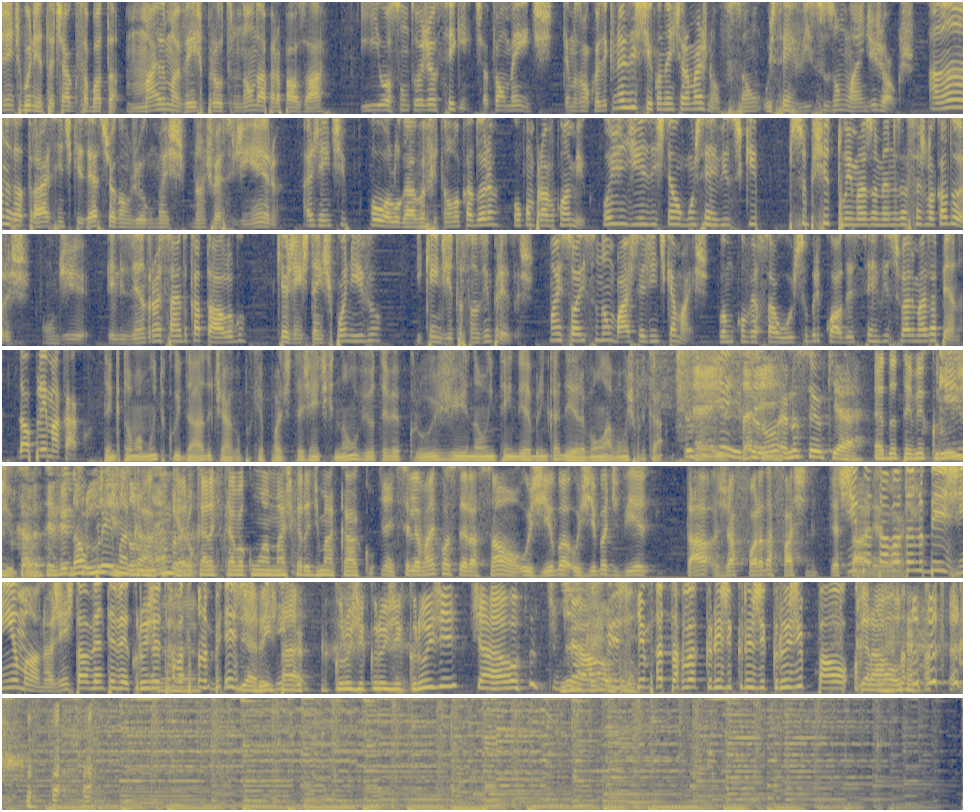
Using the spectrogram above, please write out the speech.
Gente bonita, Thiago Sabota mais uma vez para outro não dá para pausar. E o assunto hoje é o seguinte: atualmente temos uma coisa que não existia quando a gente era mais novo, são os serviços online de jogos. Há anos atrás, se a gente quisesse jogar um jogo, mas não tivesse dinheiro, a gente ou alugava fita na locadora ou comprava com um amigo. Hoje em dia existem alguns serviços que substituem mais ou menos essas locadoras, onde eles entram e saem do catálogo que a gente tem disponível e quem dita são as empresas. Mas só isso não basta e a gente quer mais. Vamos conversar hoje sobre qual desses serviços vale mais a pena. Dá o play, macaco. Tem que tomar muito cuidado, Thiago, porque pode ter gente que não viu TV Cruz e não entender brincadeira. Vamos lá, vamos explicar. O que é, que é isso? Eu não, eu não, sei o que é. É da TV Cruz. Que isso, cara? TV Dá Cruz, o play, macaco, que era o cara que ficava com uma máscara de macaco. Gente, se levar em consideração, o Giba, o Giba devia tá já fora da faixa de etária. Giba tava dando beijinho, mano. A gente tava vendo TV Cruz, ele é. tava dando beijinho. E a gente tá cruz, cruz, cruz, tchau. Tchau. Giba tava cruz, cruz, cruz, pau. Grau.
